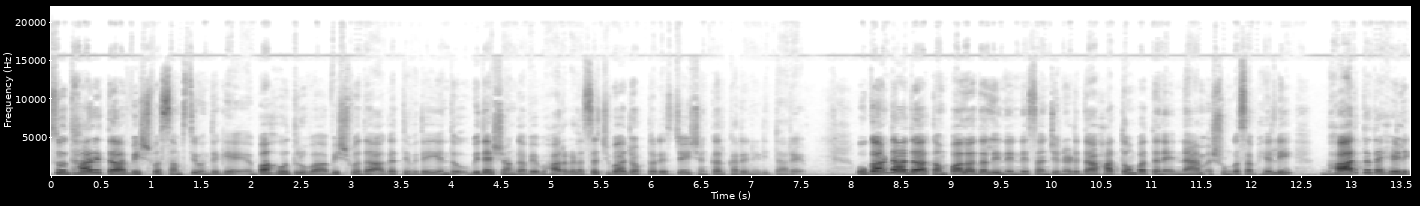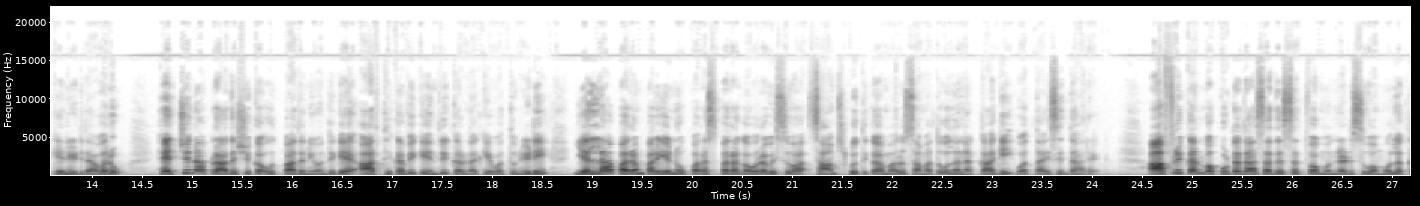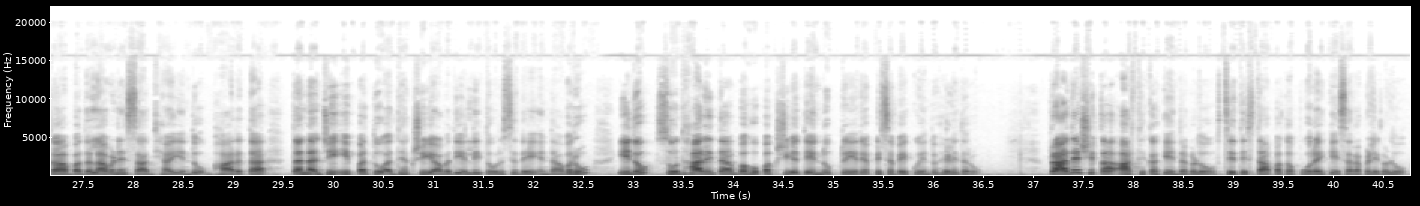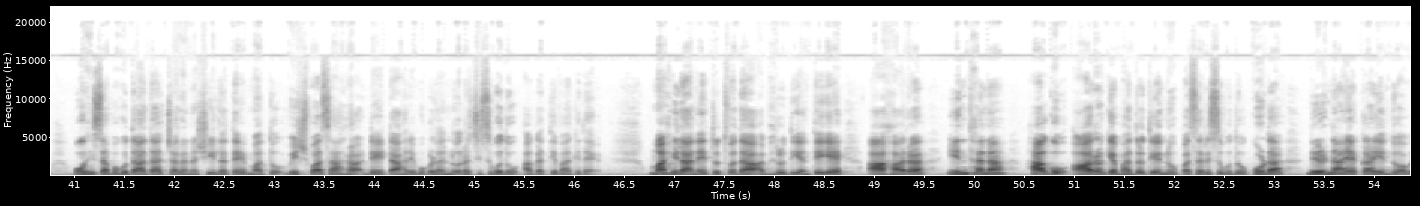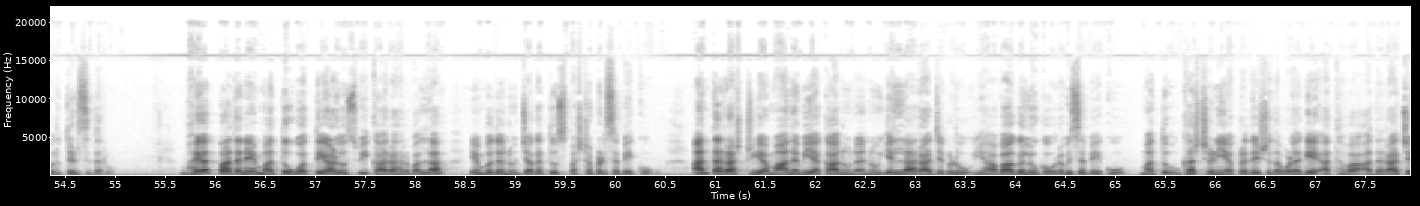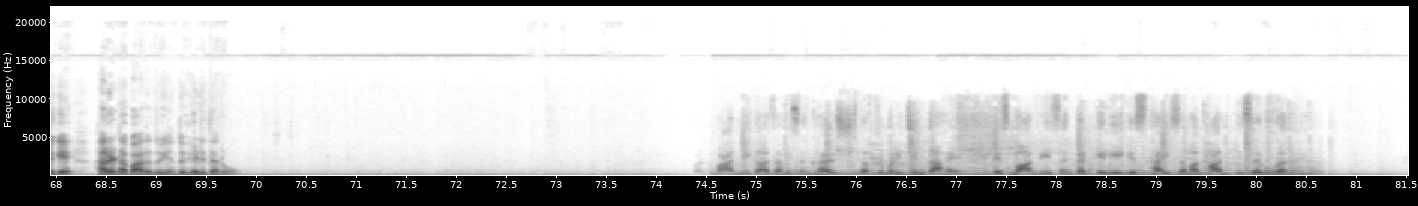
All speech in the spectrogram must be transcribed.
ಸುಧಾರಿತ ವಿಶ್ವಸಂಸ್ಥೆಯೊಂದಿಗೆ ಬಹುಧ್ರುವ ವಿಶ್ವದ ಅಗತ್ಯವಿದೆ ಎಂದು ವಿದೇಶಾಂಗ ವ್ಯವಹಾರಗಳ ಸಚಿವ ಡಾಕ್ಟರ್ ಎಸ್ ಜೈಶಂಕರ್ ಕರೆ ನೀಡಿದ್ದಾರೆ. ಉಗಾಂಡಾದ ಕಂಪಾಲಾದಲ್ಲಿ ನಿನ್ನೆ ಸಂಜೆ ನಡೆದ ಹತ್ತೊಂಬತ್ತನೇ ನ್ಯಾಮ್ ಶೃಂಗಸಭೆಯಲ್ಲಿ ಭಾರತದ ಹೇಳಿಕೆ ನೀಡಿದ ಅವರು, ಹೆಚ್ಚಿನ ಪ್ರಾದೇಶಿಕ ಉತ್ಪಾದನೆಯೊಂದಿಗೆ ಆರ್ಥಿಕ ವಿಕೇಂದ್ರೀಕರಣಕ್ಕೆ ಒತ್ತು ನೀಡಿ ಎಲ್ಲಾ ಪರಂಪರೆಯನ್ನು ಪರಸ್ಪರ ಗೌರವಿಸುವ ಸಾಂಸ್ಕೃತಿಕ ಮರುಸಮತೋಲನಕ್ಕಾಗಿ ಒತ್ತಾಯಿಸಿದ್ದಾರೆ. ಆಫ್ರಿಕನ್ ಒಕ್ಕೂಟದ ಸದಸ್ಯತ್ವ ಮುನ್ನಡೆಸುವ ಮೂಲಕ ಬದಲಾವಣೆ ಸಾಧ್ಯ ಎಂದು ಭಾರತ ತನ್ನ ಜಿ ಇಪ್ಪತ್ತು ಅಧ್ಯಕ್ಷೀಯ ಅವಧಿಯಲ್ಲಿ ತೋರಿಸಿದೆ ಎಂದ ಅವರು, ಇದು ಸುಧಾರಿತ ಬಹುಪಕ್ಷೀಯತೆಯನ್ನು ಪ್ರೇರೇಪಿಸಬೇಕು ಎಂದು ಹೇಳಿದರು. ಪ್ರಾದೇಶಿಕ ಆರ್ಥಿಕ ಕೇಂದ್ರಗಳು, ಸ್ಥಿತಿಸ್ಥಾಪಕ ಪೂರೈಕೆ ಸರಪಳಿಗಳು, ಊಹಿಸಬಹುದಾದ ಚಲನಶೀಲತೆ ಮತ್ತು ವಿಶ್ವಾಸಾರ್ಹ ಡೇಟಾ ಹರಿವುಗಳನ್ನು ರಚಿಸುವುದು ಅಗತ್ಯವಾಗಿದೆ. ಮಹಿಳಾ ನೇತೃತ್ವದ ಅಭಿವೃದ್ಧಿಯಂತೆಯೇ ಆಹಾರ, ಇಂಧನ ಹಾಗೂ ಆರೋಗ್ಯ ಭದ್ರತೆಯನ್ನು ಪಸರಿಸುವುದು ಕೂಡ ನಿರ್ಣಾಯಕ ಎಂದು ಅವರು ತಿಳಿಸಿದರು. ಭಯೋತ್ಪಾದನೆ ಮತ್ತು ಒತ್ತೆಯಾಳು ಸ್ವೀಕಾರಾರ್ಹವಲ್ಲ ಎಂಬುದನ್ನು ಜಗತ್ತು ಸ್ಪಷ್ಟಪಡಿಸಬೇಕು ಅಂತಾರಾಷ್ಟ್ರೀಯ ಮಾನವೀಯ ಕಾನೂನನ್ನು ಎಲ್ಲ ರಾಜ್ಯಗಳು ಯಾವಾಗಲೂ ಗೌರವಿಸಬೇಕು ಮತ್ತು ಘರ್ಷಣೆಯ ಪ್ರದೇಶದ ಒಳಗೆ ಅಥವಾ ಅದರಾಚೆಗೆ ಹರಡಬಾರದು ಎಂದು ಹೇಳಿದರು वर्तमान में गाजा में संघर्ष सबसे बड़ी चिंता है इस मानवीय संकट के लिए एक स्थायी समाधान की जरूरत है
